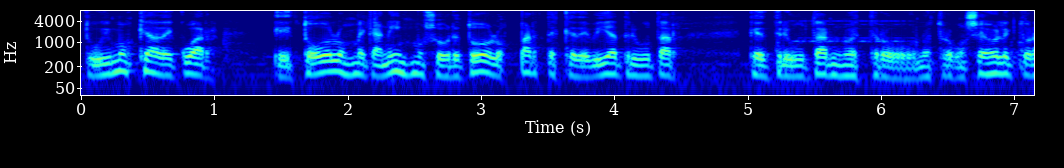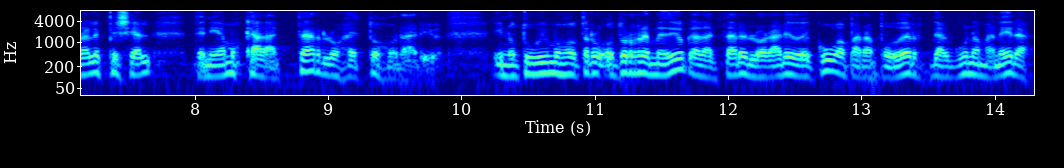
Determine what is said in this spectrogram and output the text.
tuvimos que adecuar eh, todos los mecanismos, sobre todo los partes que debía tributar que tributar nuestro, nuestro Consejo Electoral Especial, teníamos que adaptarlos a estos horarios. Y no tuvimos otro, otro remedio que adaptar el horario de Cuba para poder, de alguna manera,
